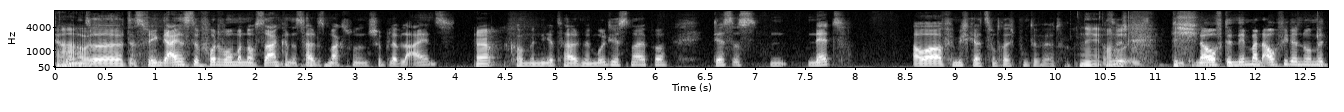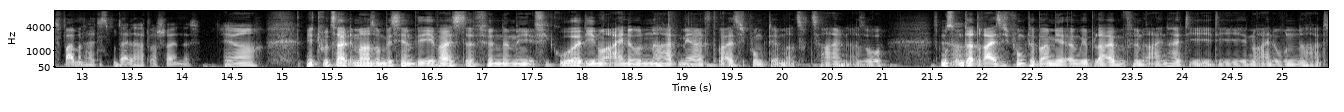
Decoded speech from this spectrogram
ja, und äh, deswegen der einzige Vorteil, wo man noch sagen kann, ist halt das Marksmanship Level 1, ja, kombiniert halt mit Multisniper. Das ist nett, aber für mich keine 32 Punkte wert. nee, auch Also nicht. den Ich- Knauf, den nimmt man auch wieder nur mit, weil man halt das Modell hat wahrscheinlich. Ja, mir tut es halt immer so ein bisschen weh, weißt du, für eine Figur, die nur eine Runde hat, mehr als 30 Punkte immer zu zahlen. Also es muss Ja. unter 30 Punkte bei mir irgendwie bleiben für eine Einheit, die, die nur eine Wunde hat.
